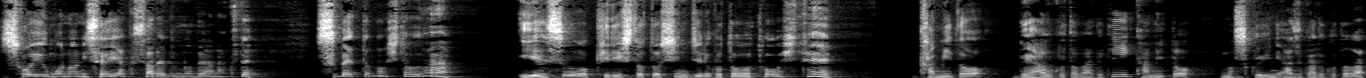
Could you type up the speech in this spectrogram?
そういうものに制約されるのではなくて、すべての人がイエスをキリストと信じることを通して、神と出会うことができ、神との救いに預かることが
